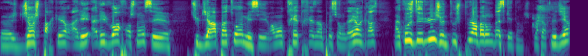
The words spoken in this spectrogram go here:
Josh Parker. Allez allez le voir. Franchement, c'est tu le diras pas toi, mais c'est vraiment très très impressionnant. D'ailleurs, grâce à cause de lui, je ne touche plus un ballon de basket. Hein, je préfère te le dire.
